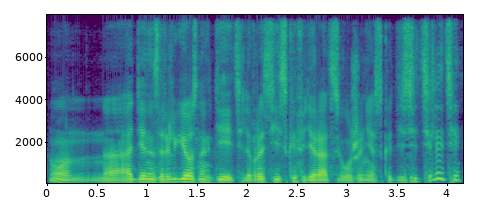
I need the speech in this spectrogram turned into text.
ну, он э, один из религиозных деятелей в Российской Федерации уже несколько десятилетий,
